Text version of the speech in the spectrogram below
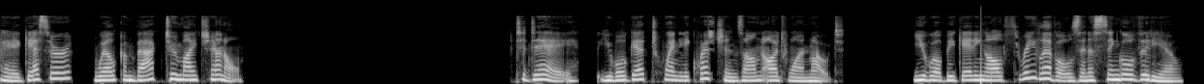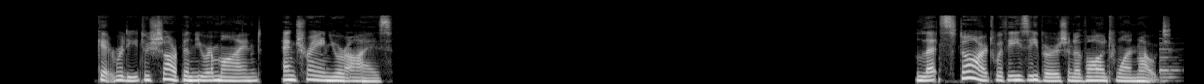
Hey guesser, welcome back to my channel. Today, you will get 20 questions on Odd One Out. You will be getting all three levels in a single video. Get ready to sharpen your mind and train your eyes. Let's start with easy version of Odd One Out.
